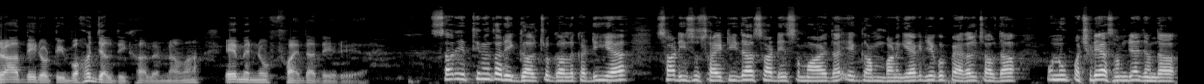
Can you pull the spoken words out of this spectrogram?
ਰਾਤ ਦੀ ਰੋਟੀ ਬਹੁਤ ਜਲਦੀ ਖਾ ਲੈਂਦਾ ਵਾਂ, ਇਹ ਮੈਨੂੰ ਫਾਇਦਾ ਦੇ ਰਿਹਾ। ਸਰ ਇੱਥੇ ਮੈਂ ਤੁਹਾਡੀ ਗੱਲ ਚੋਂ ਗੱਲ ਕੱਢੀ ਆ। ਸਾਡੀ ਸੁਸਾਇਟੀ ਦਾ ਸਾਡੇ ਸਮਾਜ ਦਾ ਇਹ ਗਮ ਬਣ ਗਿਆ ਕਿ ਜੇ ਕੋਈ ਪੈਦਲ ਚੱਲਦਾ ਉਹਨੂੰ ਪਛੜਿਆ ਸਮਝਿਆ ਜਾਂਦਾ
